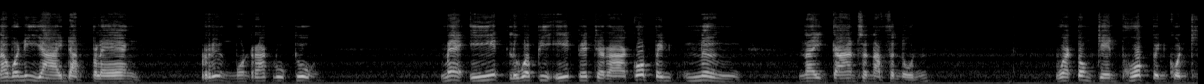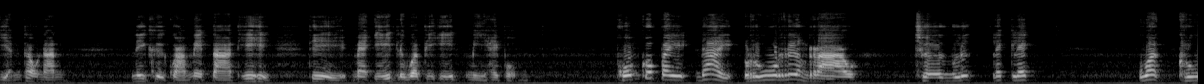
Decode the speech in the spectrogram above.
นวนิยายดัดแปลง เรื่องมนรักลูกทุ่ง แม่อีทหรือว่าพี่อีทเพชรราก็เป็นหนึ่งในการสนับสนุน ว่าต้องเจนพบเป็นคนเขียนเท่านั้น นี่คือความเมตตาที่ที่แม่อีทหรือว่าพี่อีทมีให้ผม ผมก็ไปได้รู้เรื่องราว เชิงลึกเล็ก ๆ ว่าครู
